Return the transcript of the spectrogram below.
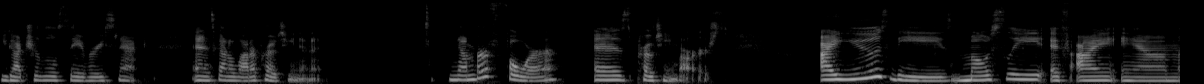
You got your little savory snack. And it's got a lot of protein in it. Number four is protein bars. I use these mostly if I am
